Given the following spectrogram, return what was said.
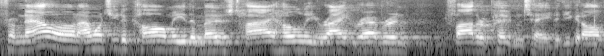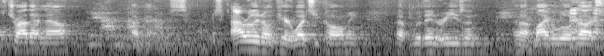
from now on, I want you to call me the most high, holy, right, reverend Father Potentate. If you could all try that now. Okay. I really don't care what you call me, uh, within reason, uh, Michael Wilcox,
